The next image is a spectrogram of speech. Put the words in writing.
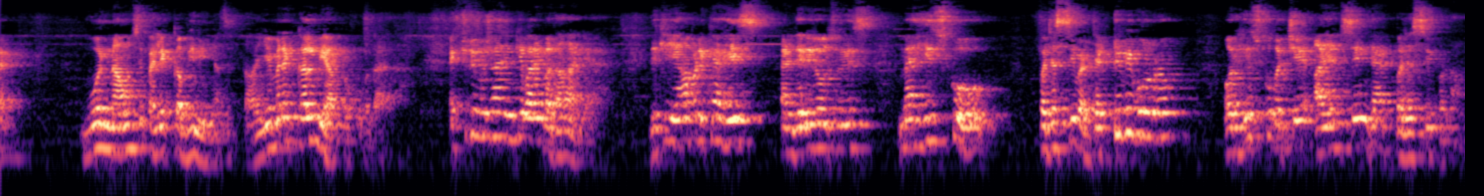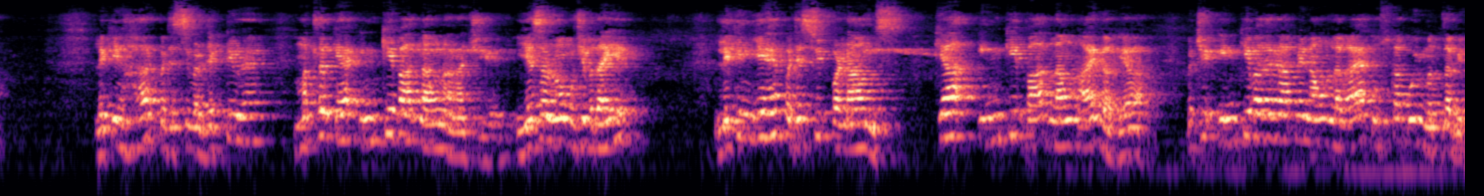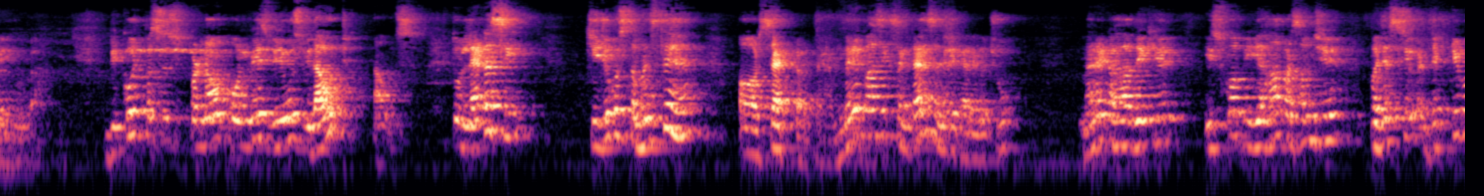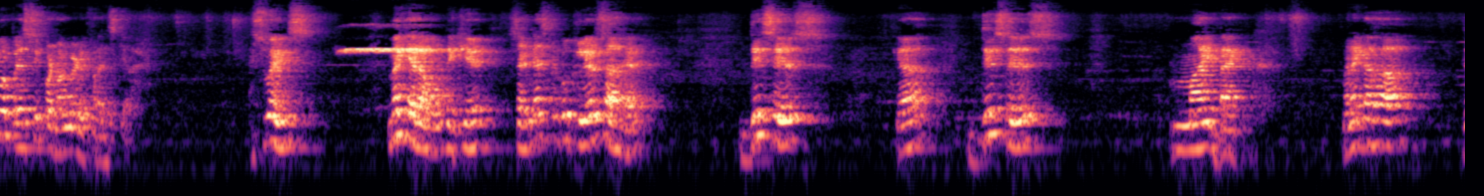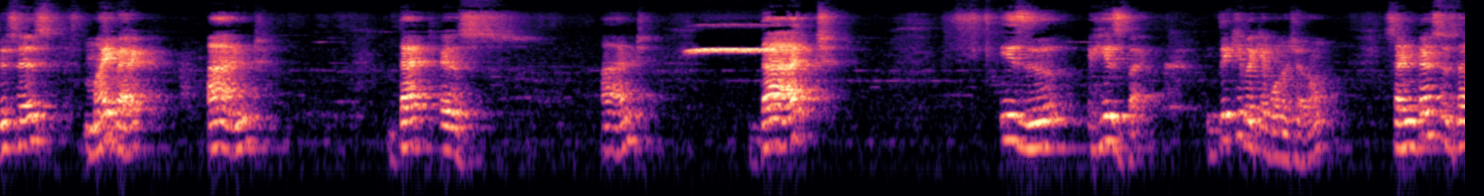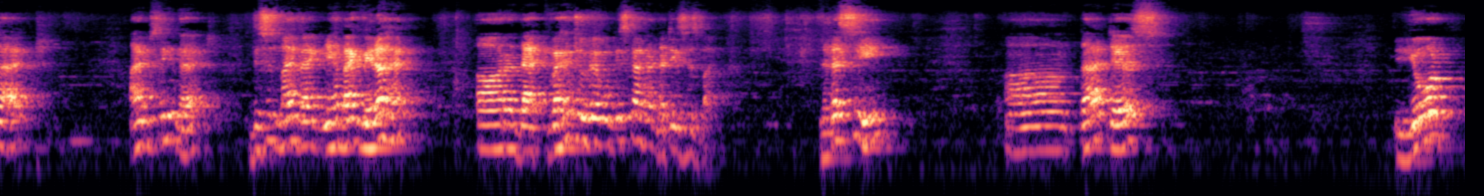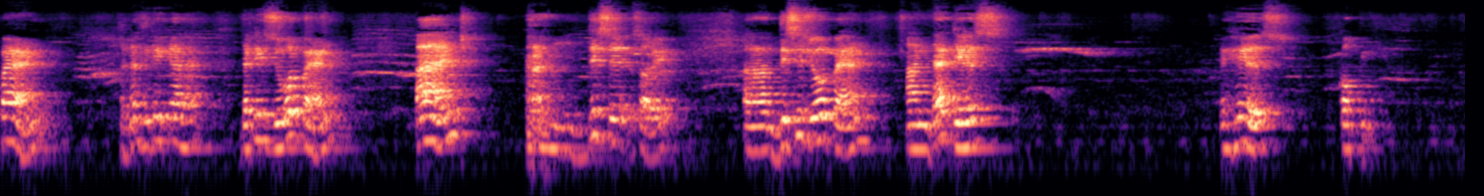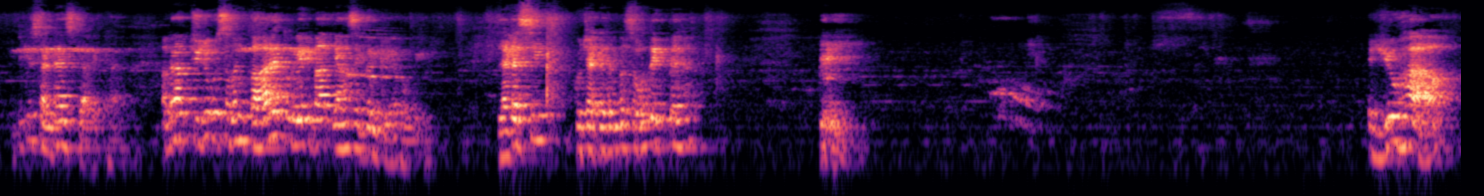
वो नाउन से पहले कभी नहीं आ सकता। ये मैंने कल भी आप लोगों को बताया था। एक्चुअली मुझे इनके बारे में बताना गया है? देखिए, यहाँ पर लिखा है his and there is also his मैं हिज को पजेसिव एडजेक्टिव भी बोल रहा हूँ, और हिज को बच्चे I am saying that possessive pronoun लेकिन हर पजेसिव एडजेक्टिव है। मतलब क्या है? इनके बाद नाउन आना चाहिए। यस और नो मुझे बताइए। लेकिन ये है पजेसिव प्रोनाउंस। क्या इनके बाद नाउन आएगा क्या? बच्चे, इनके बाद अगर आपने नाउन लगाया तो उसका कोई मतलब ही नहीं होगा। Because pronoun always use without nouns तो लेट अस सी चीज़ों को समझते हैं और सेट करते हैं। मेरे पास एक सेंटेंस है मेरे प्यारे बच्चों। मैंने कहा, देखिए, इसको आप यहाँ पर समझे, पजेसिव एडजेक्टिव और पजेसिव प्रोनाउन में डिफरेंस क्या है। स्टूडेंट्स मैं कह रहा हूँ, देखिए सेंटेंस बिल्कुल क्लियर सा है। दिस इज़ क्या? दिस इज़ माई बैक मैंने कहा this is my bag and that is and that is his bag देखिए मैं क्या बोलना चाह रहा हूँ। Sentence is that I am saying that this is my bag यह बैग मेरा है, और दैट वह जो है वो किसका है? That is his bag let us see that is your pen sentence देखिए क्या है that is your pen and this sorry this is your pen and that is his copy देखिए सेंटेंस क्या लिखा है? अगर आप चीज़ों को समझ पा रहे हैं तो मेरी बात यहाँ से एकदम क्लियर होगी। लेट अस सी कुछ एग्जांपल्स और देखते हैं। you have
